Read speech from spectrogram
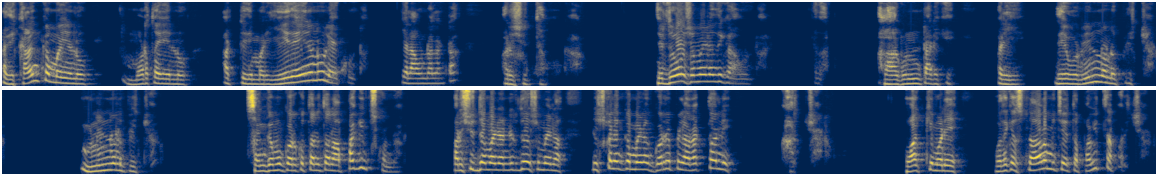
అది కళంకమైనను ముడతయ్యను అట్టిది మరి ఏదైనాను లేకుండా ఎలా ఉండాలంట? పరిశుద్ధంగా నిర్దోషమైనదిగా ఉండాలి కదా. అలాగుండటానికి మరి దేవుడు నిన్ను పిలిచాడు. నిన్ను పిలిచాడు. సంఘము కొరకు తను తను అప్పగించుకున్నాడు. పరిశుద్ధమైన నిర్దోషమైన నిష్కలంకమైన గొర్రెపిల్ల రక్తాన్ని కార్చాడు. వాక్యం అనే ఉదక స్నానము చేత పవిత్రపరిచాడు.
